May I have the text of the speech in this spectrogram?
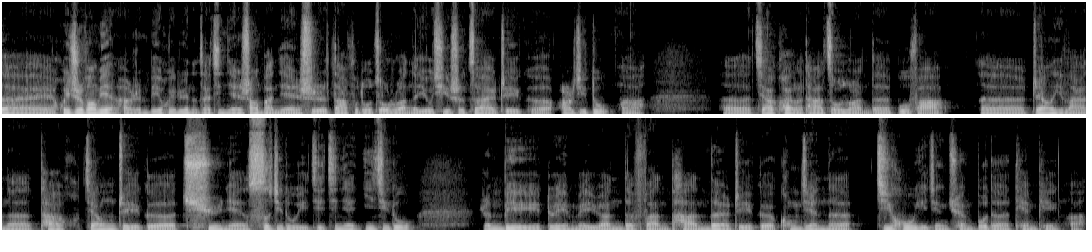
在汇市方面啊，人民币汇率呢，在今年上半年是大幅度走软的，尤其是在这个二季度啊，呃，加快了它走软的步伐。呃，这样一来呢，它将这个去年四季度以及今年一季度人民币对美元的反弹的这个空间呢，几乎已经全部的填平啊。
